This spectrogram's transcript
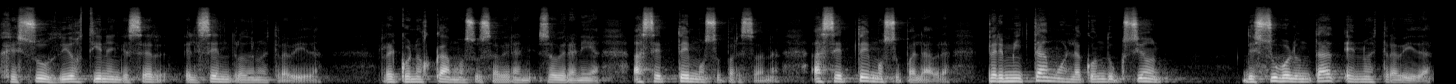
Jesús, Dios tienen que ser el centro de nuestra vida. Reconozcamos su soberanía, aceptemos su persona, aceptemos su palabra, permitamos la conducción de su voluntad en nuestra vida,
